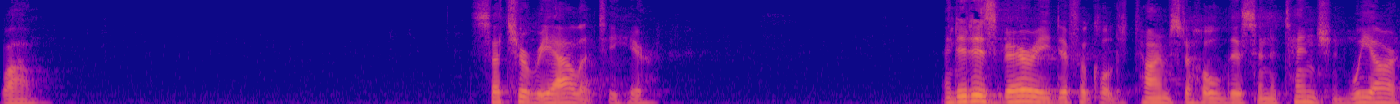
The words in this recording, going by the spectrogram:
Wow. Such a reality here. And it is very difficult at times to hold this in attention. We are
